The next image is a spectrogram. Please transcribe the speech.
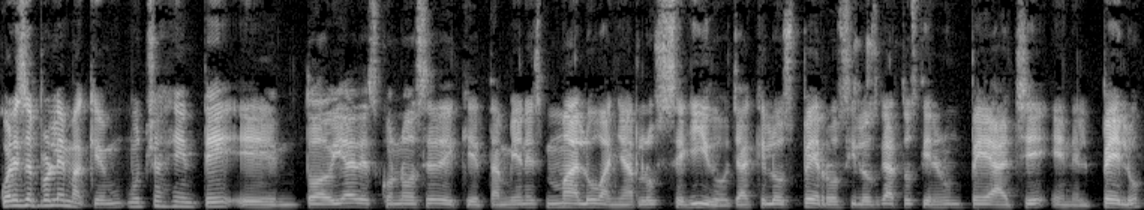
¿Cuál es el problema? Que mucha gente eh, todavía desconoce de que también es malo bañarlos seguido, ya que los perros y los gatos tienen un pH en el pelo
